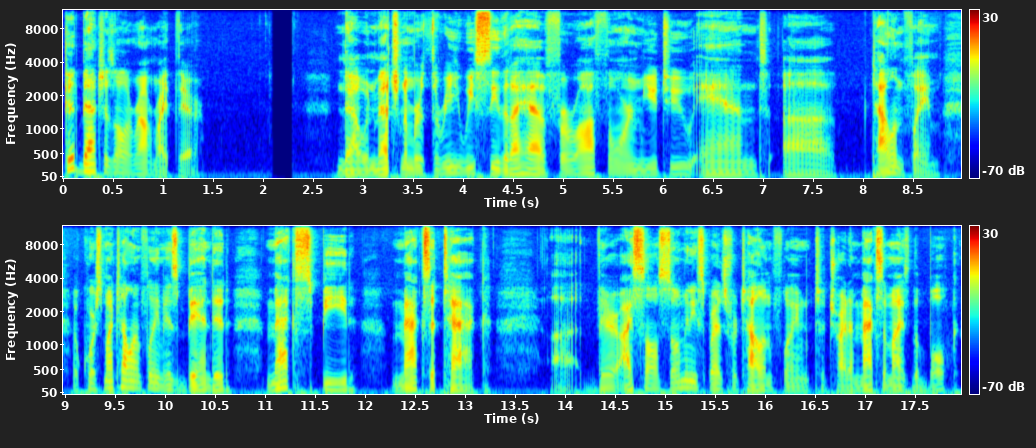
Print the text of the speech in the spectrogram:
good batches all around right there. Now in match number three, we see that I have Ferrothorn, Mewtwo, and uh, Talonflame. Of course, my Talonflame is banded, max speed, max attack. Uh, there, I saw so many spreads for Talonflame to try to maximize the bulk,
